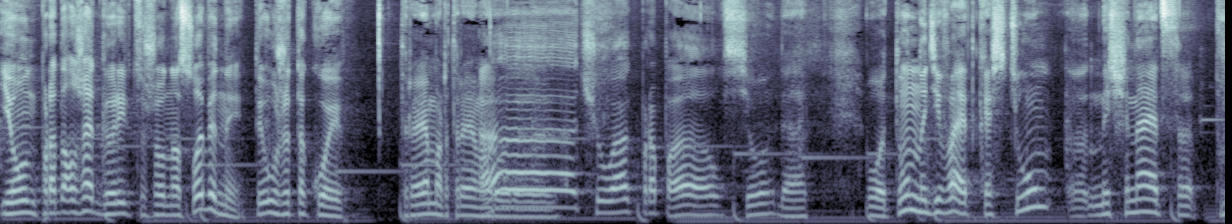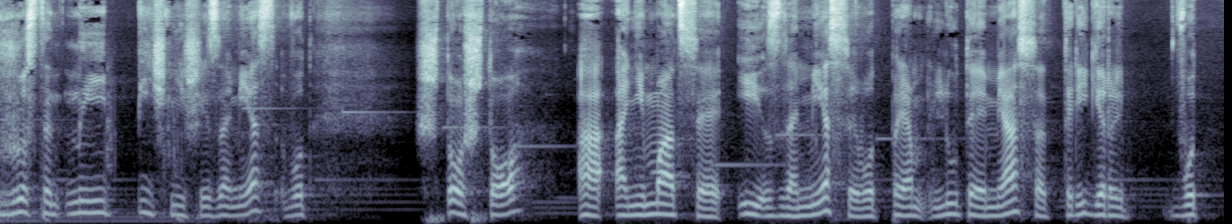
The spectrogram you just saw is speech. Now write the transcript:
и он продолжает говорить, что он особенный, ты уже такой, Тремор, тремор. а, чувак пропал. Все, да. Вот, он надевает костюм, э, начинается просто наэпичнейший замес. Вот что-что, а анимация и замесы, вот прям лютое мясо, триггеры, вот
